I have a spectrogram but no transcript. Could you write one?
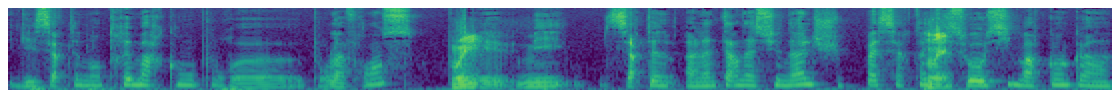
il est certainement très marquant pour pour la France. Oui. mais certaines, à l'international, je suis pas certain qu'il soit aussi marquant qu'un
